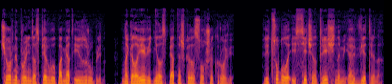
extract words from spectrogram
Черный бронедоспех был помят и изрублен, на голове виднелось пятнышко засохшей крови. Лицо было иссечено трещинами и обветрено.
